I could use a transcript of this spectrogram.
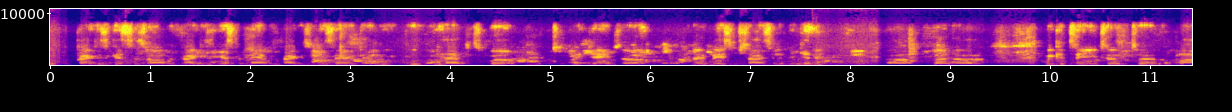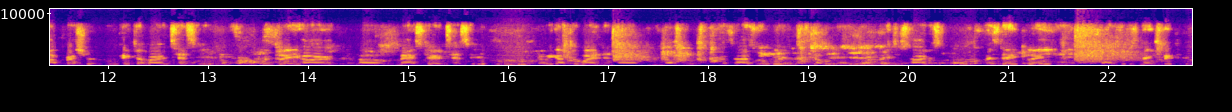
we practiced against the zone. We practiced against the man. We practiced against everything. We, we, we have this win games. Uh, they made some shots in the beginning, uh, but uh, we continue to, to apply pressure. We picked up our intensity. We played hard, um, matched their intensity, and we got the win. And uh, you know, that's how it's going to be the next couple games. We play as hard as, as they play and try to get this next victory.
